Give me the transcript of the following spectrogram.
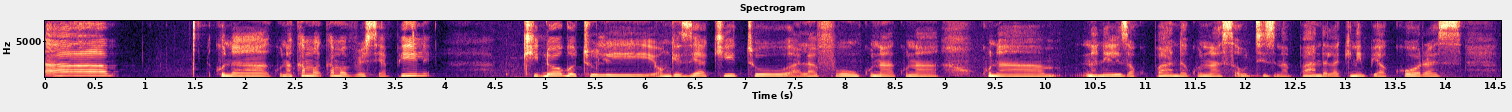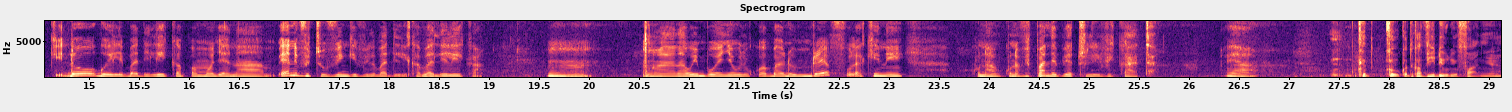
Ah, kuna kuna kama kama verse ya pili kidogo tuliongezea kitu alafu kuna kuna kuna naniliza kupanda kuna sauti zinapanda lakini pia chorus kidogo ilibadilika pamoja na yani vitu vingi vilibadilika badilika. Mm. Na- na wimbo wenyewe ulikuwa bado mrefu lakini kuna kuna vipande pia tulivikata. Yeah. Katika video uliofanya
